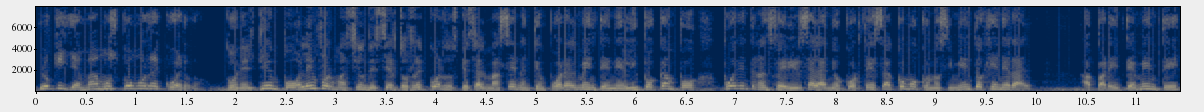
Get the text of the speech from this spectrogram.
lo que llamamos como recuerdo. Con el tiempo, la información de ciertos recuerdos que se almacenan temporalmente en el hipocampo pueden transferirse a la neocorteza como conocimiento general. Aparentemente,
